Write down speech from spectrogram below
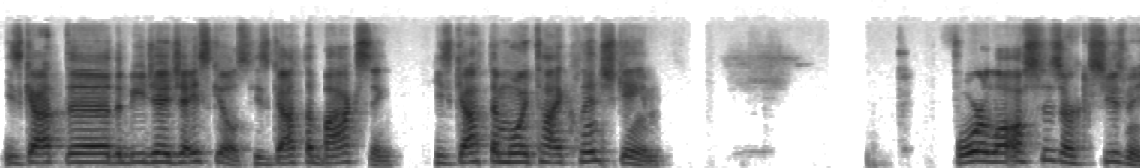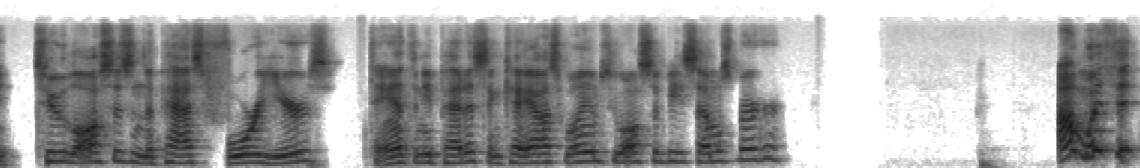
He's got the, the BJJ skills. He's got the boxing. He's got the Muay Thai clinch game. Four losses, or excuse me, two losses in the past four years to Anthony Pettis and Khaos Williams, who also beat Semelsberger? I'm with it.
